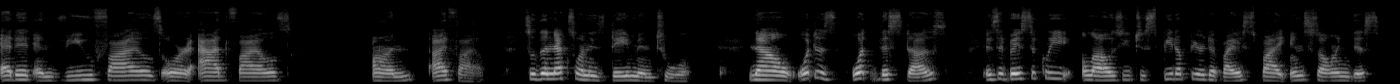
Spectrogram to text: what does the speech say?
edit and view files or add files on iFile. So the next one is Daemon tool. Now what does what this does is it basically allows you to speed up your device by installing this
